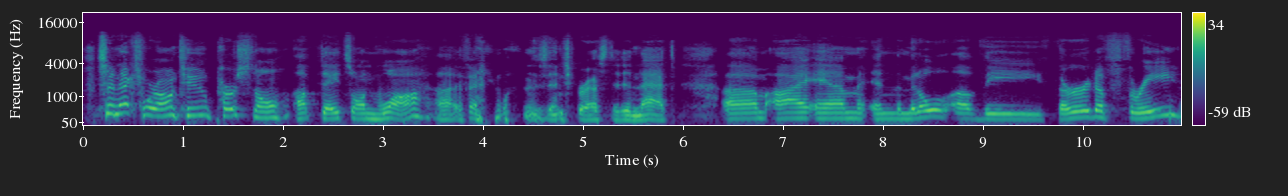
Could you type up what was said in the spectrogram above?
So next we're on to personal updates on moi, uh, if anyone is interested in that. Um, I am in the middle of the third of three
